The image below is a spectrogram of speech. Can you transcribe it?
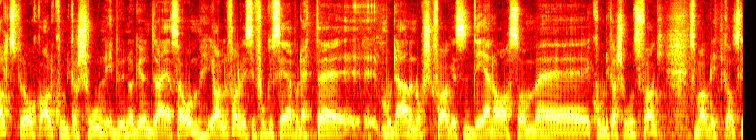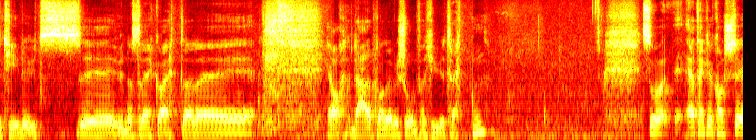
alt språk og all kommunikasjon i bunn og grunn dreier seg om. I alle fall hvis vi fokuserer på dette eh, moderne norskfagets DNA som eh, kommunikasjonsfag, som har blitt ganske tydelig eh, understreka etter eh, ja, læreplanrevisjonen fra 2013. Så jeg tenker kanskje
